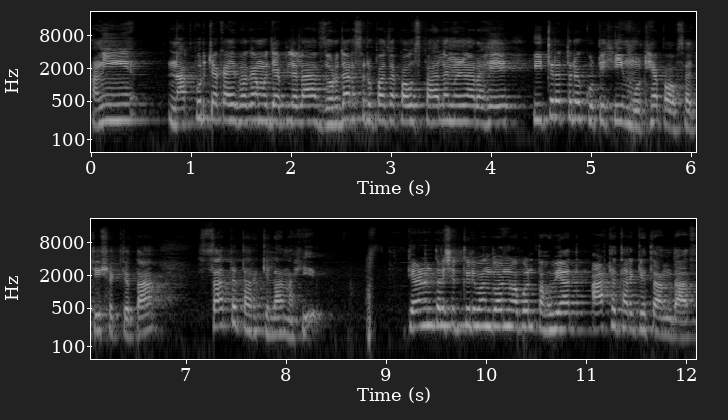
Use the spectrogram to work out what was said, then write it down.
आणि नागपूरच्या काही भागामध्ये आपल्याला जोरदार स्वरूपाचा पाऊस पाहायला मिळणार आहे. इतरत्र कुठेही मोठ्या पावसाची शक्यता सात तारखेला नाही. त्यानंतर शेतकरी बांधवांनो आपण पाहूयात आठ तारखेचा अंदाज.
